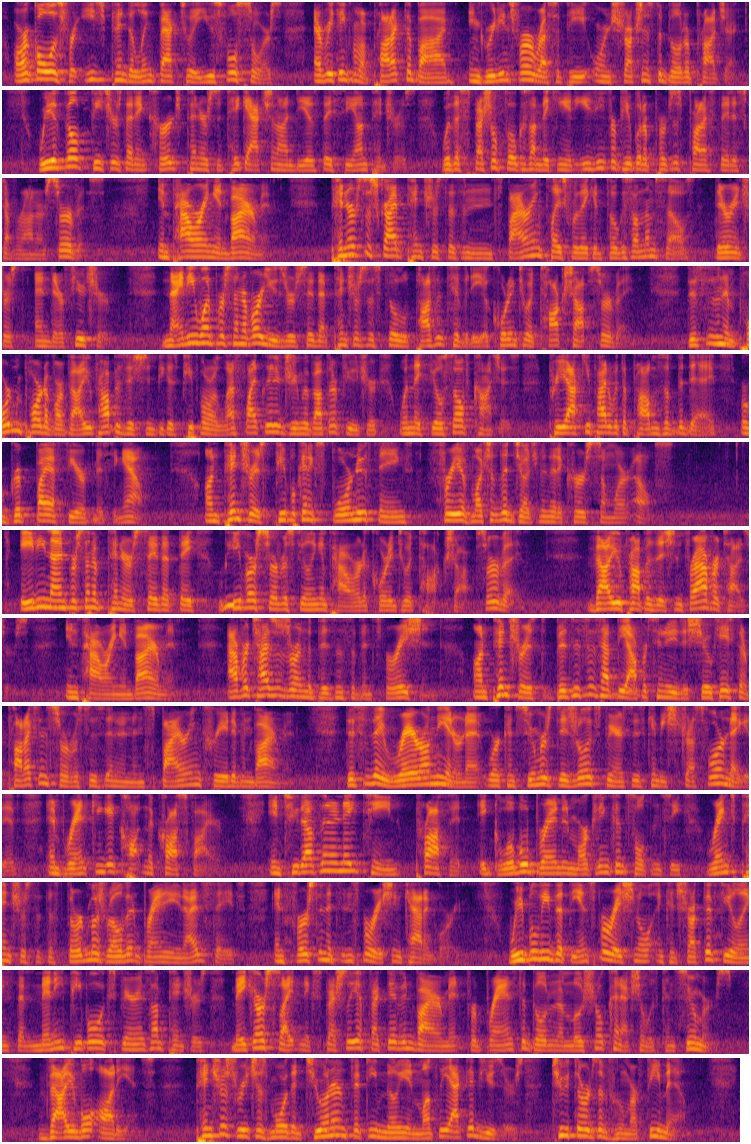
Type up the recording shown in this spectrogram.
Our goal is for each pin to link back to a useful source, everything from a product to buy, ingredients for a recipe, or instructions to build a project. We have built features that encourage pinners to take action on ideas they see on Pinterest, with a special focus on making it easy for people to purchase products they discover on our service. Empowering environment. Pinners describe Pinterest as an inspiring place where they can focus on themselves, their interests, and their future. 91% of our users say that Pinterest is filled with positivity, according to a Talkshoppe survey. This is an important part of our value proposition because people are less likely to dream about their future when they feel self conscious, preoccupied with the problems of the day, or gripped by a fear of missing out. On Pinterest, people can explore new things free of much of the judgment that occurs somewhere else. 89% of pinners say that they leave our service feeling empowered, according to a Talkshoppe survey. Value proposition for advertisers empowering environment. Advertisers are in the business of inspiration. On Pinterest, businesses have the opportunity to showcase their products and services in an inspiring, creative environment. This is a rare on the internet where consumers' digital experiences can be stressful or negative, and brands can get caught in the crossfire. In 2018, Prophet, a global brand and marketing consultancy, ranked Pinterest as the third most relevant brand in the United States and first in its inspiration category. We believe that the inspirational and constructive feelings that many people experience on Pinterest make our site an especially effective environment for brands to build an emotional connection with consumers. Valuable audience. Pinterest reaches more than 250 million monthly active users, two thirds of whom are female.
